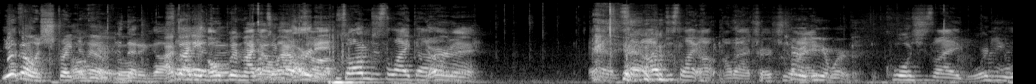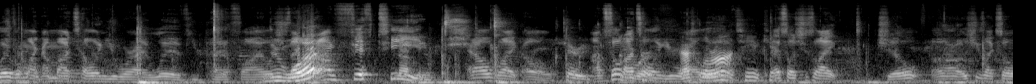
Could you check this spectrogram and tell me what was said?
You're going straight to hell. Put that in God. I thought he opened like a What's it laptop. called? So I'm just like, um, and so I'm just like, I'm, I'm at church. She's Terry, like, do your work. cool. She's like, where do you live? I'm like, I'm not telling you where I live, you pedophile. Do She's what? Like, I'm 15, and I was like, oh, Terry, I'm still do not your telling you where Ask I live. Laurent. He can't. And so she's like, chill. Uh, she's like, so,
